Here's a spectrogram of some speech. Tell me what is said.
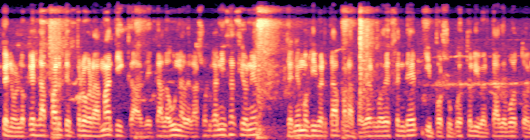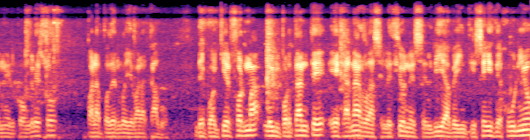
pero en lo que es la parte programática de cada una de las organizaciones tenemos libertad para poderlo defender y por supuesto libertad de voto en el Congreso para poderlo llevar a cabo. De cualquier forma, lo importante es ganar las elecciones el día 26 de junio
